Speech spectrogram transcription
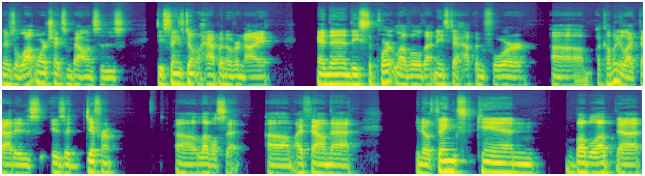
There's a lot more checks and balances. These things don't happen overnight. And then the support level that needs to happen for um, a company like that is is a different uh, level set. Um, I found that you know things can bubble up that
